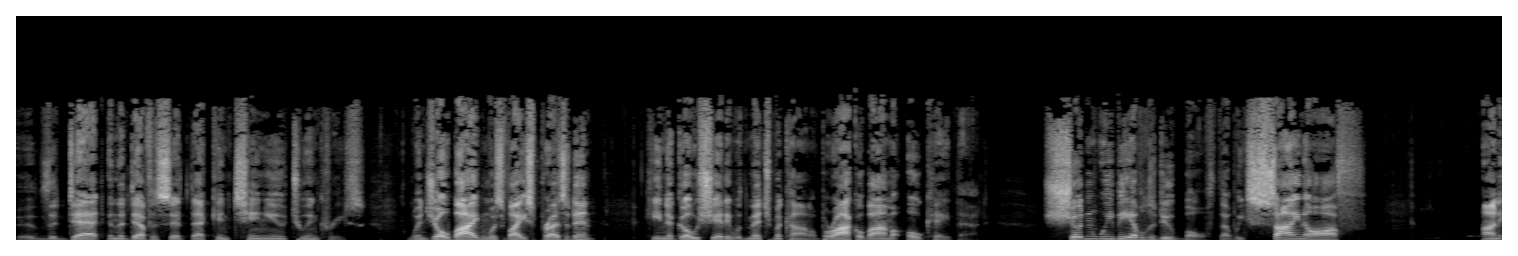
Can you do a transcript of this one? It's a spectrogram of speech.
the debt and the deficit that continue to increase. When Joe Biden was vice president, he negotiated with Mitch McConnell. Barack Obama okayed that. Shouldn't we be able to do both? That we sign off on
